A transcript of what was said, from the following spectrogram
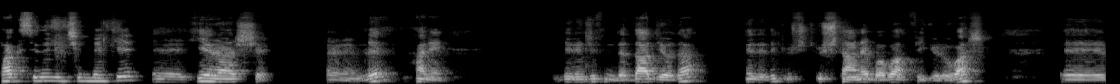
taksinin içindeki e, hiyerarşi önemli. Hani birinci filmde Dadio'da ne dedik? Üç, üç tane baba figürü var. E,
